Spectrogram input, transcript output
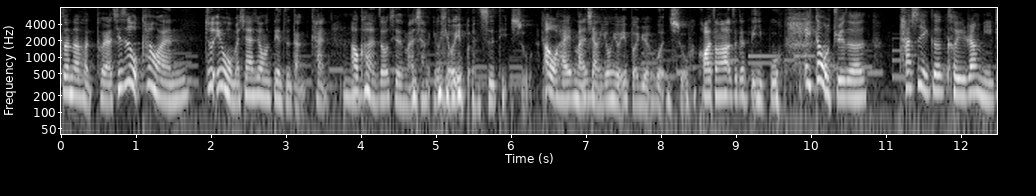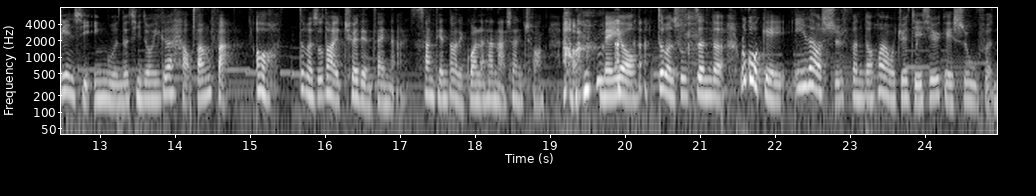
真的很推啊！其实我看完，就因为我们现在是用电子档看，那、我看完之后其实蛮想拥有一本实体书，那、我还蛮想拥有一本原文书，夸张到这个地步。哎、但我觉得它是一个可以让你练习英文的其中一个好方法。哦，这本书到底缺点在哪？上天到底关了他哪扇窗？好，没有这本书真的，如果给一到十分的话，我觉得杰西会给十五分，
